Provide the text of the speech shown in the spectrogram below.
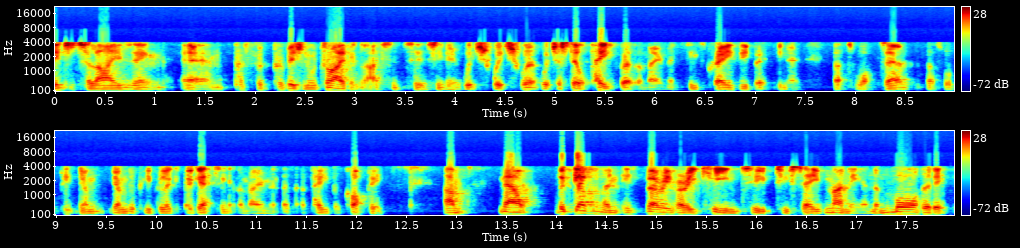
digitalizing um, provisional driving licenses. You know, which which were which are still paper at the moment. Seems crazy, but you know that's what um, that's what young, younger people are, are, getting at the moment, a, a paper copy. Um, now, the government is very very keen to to save money, and the more that it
